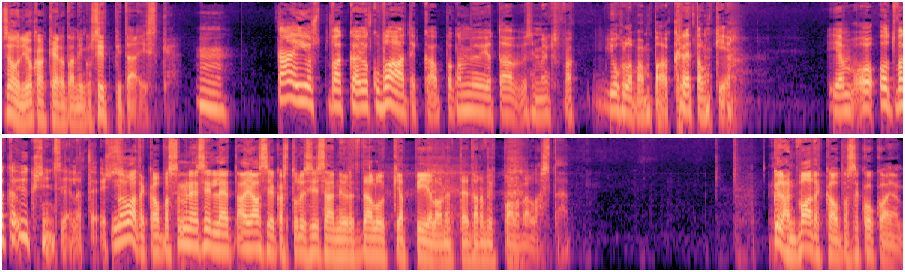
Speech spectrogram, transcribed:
se on joka kerta niin kuin sit pitää iskeä. Mm. Tai just vaikka joku vaatekauppa, joka myy jotain esimerkiksi vaikka juhlavampaa kretonkia. Ja oot vaikka yksin siellä töissä. No vaatekaupassa menee silleen, että ai asiakas tuli sisään, niin yritetään luikkia piiloon, ettei tarvitse palvella sitä. Kyllähän vaatekaupassa koko ajan.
